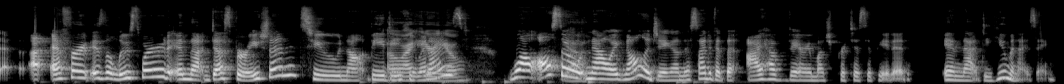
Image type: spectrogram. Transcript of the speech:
uh, effort is a loose word in that desperation to not be oh, dehumanized oh, while also yeah. now acknowledging on the side of it that I have very much participated in that dehumanizing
